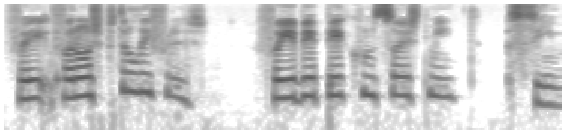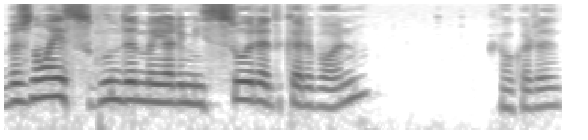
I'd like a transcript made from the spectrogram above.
foi foram as petrolíferas. Foi a BP que começou este mito. Sim, mas não é a segunda maior emissora de carbono? Agora.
